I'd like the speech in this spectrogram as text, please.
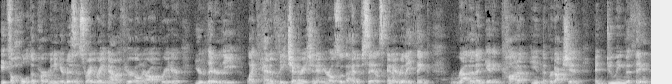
It's a whole department in your business, right? Right now, if you're owner operator, you're literally like head of lead generation and you're also the head of sales. And I really think rather than getting caught up in the production and doing the thing,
